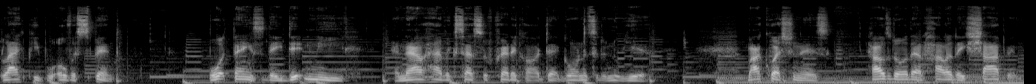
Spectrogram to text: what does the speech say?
black people overspent, bought things they didn't need, and now have excessive credit card debt going into the new year. My question is, how did all that holiday shopping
